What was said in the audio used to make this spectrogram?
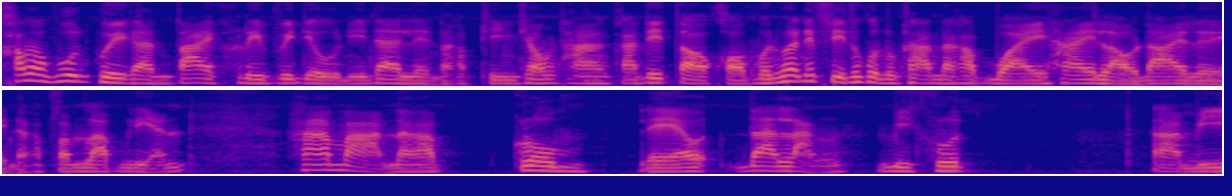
เข้ามาพูดคุยกันใต้คลิปวิดีโอนี้ได้เลยนะครับทิ้งช่องทางการติดต่อของเพื่อนๆ FC ทุกคนทุกท่านนะครับ ไว้ให้เราได้เลยนะครับสำหรับเหรียญ5บาทนะครับ กลมแล้วด้านหลังมีครุฑอ่ามี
